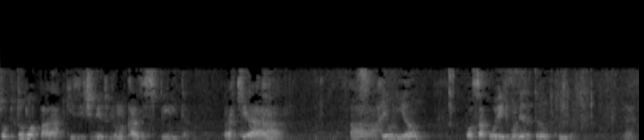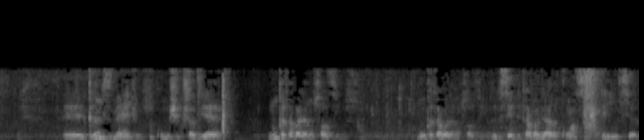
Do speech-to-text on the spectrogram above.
sobre todo o aparato que existe dentro de uma casa espírita para que a, a reunião possa ocorrer de maneira tranquila. Né? É, grandes médiums, como Chico Xavier, nunca trabalharam sozinhos. Nunca trabalharam sozinhos. Eles sempre trabalharam com assistência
